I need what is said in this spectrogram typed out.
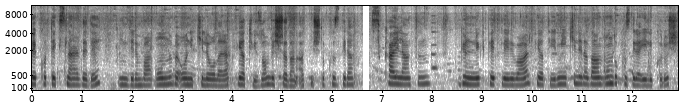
Ve Kotex'lerde de indirim var. 10'lu ve 12'li olarak fiyatı 115 liradan 69 lira. Skyland'ın günlük petleri var. Fiyatı 22 liradan 19 lira 50 kuruş.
